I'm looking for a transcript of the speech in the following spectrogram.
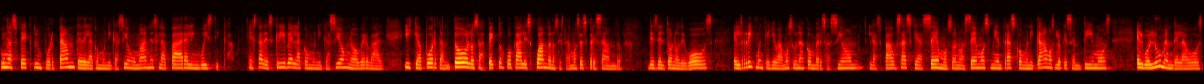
Un aspecto importante de la comunicación humana es la paralingüística. Esta describe la comunicación no verbal y que aportan todos los aspectos vocales cuando nos estamos expresando desde el tono de voz, el ritmo en que llevamos una conversación, las pausas que hacemos o no hacemos mientras comunicamos lo que sentimos, el volumen de la voz,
